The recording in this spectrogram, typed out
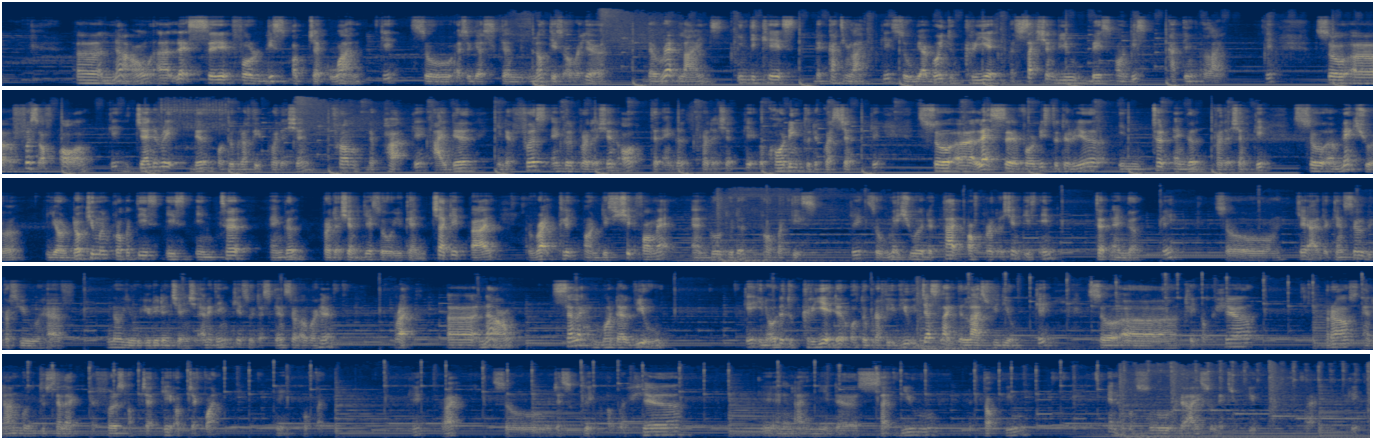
Uh, now, uh, let's say for this object 1, okay, so as you guys can notice over here, the red lines indicates the cutting line, okay, so we are going to create a section view based on this cutting line, okay. So uh, first of all, okay, generate the orthographic projection from the part, okay, either in the first angle projection or third angle projection, okay, according to the question, okay. So uh, let's say for this tutorial in third angle projection, okay. So uh, make sure your document properties is in third angle projection okay? So you can check it by right click on this sheet format and go to the properties okay? So make sure the type of projection is in third angle okay? So okay either cancel because you have you know you, you didn't change anything okay? So just cancel over here. Right uh, now select model view okay? In order to create the orthographic view just like the last video okay? So uh, click over here browse and I'm going to select the first object okay? Object one okay open okay right so just click over here. Okay and then I need the side view the top view and also the isometric view. Right okay.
